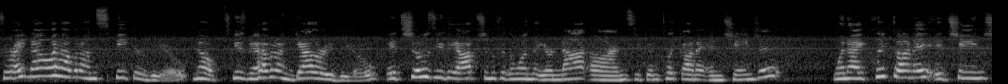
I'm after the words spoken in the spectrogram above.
So right now I have it on speaker view. No, excuse me, I have it on gallery view. It shows you the option for the one that you're not on, so you can click on it and change it. When I clicked on it, it changed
